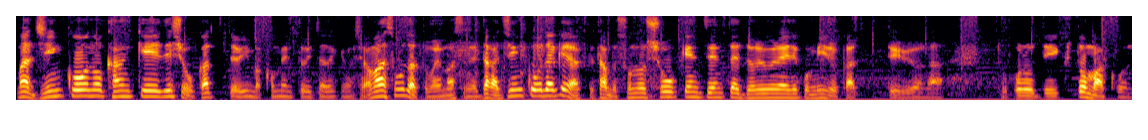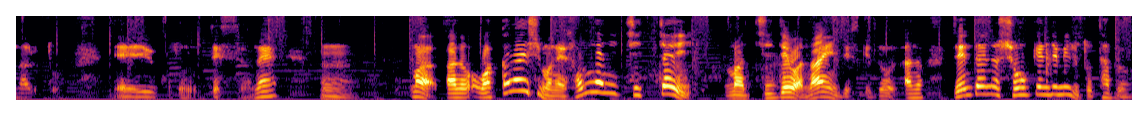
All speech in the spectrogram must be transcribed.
まあ人口の関係でしょうかっていう今コメントをいただきました。まあそうだと思いますね。だから人口だけじゃなくて多分その証券全体どれぐらいでこう見るかっていうようなところでいくと、まあこうなるということですよね。うん。まあ、あの、稚内市もね、そんなにちっちゃい町ではないんですけど、あの、全体の証券で見ると多分、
